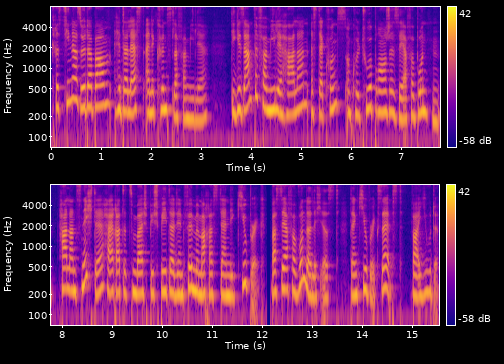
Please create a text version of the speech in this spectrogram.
Christina Söderbaum hinterlässt eine Künstlerfamilie. Die gesamte Familie Harlan ist der Kunst- und Kulturbranche sehr verbunden. Harlans Nichte heiratet zum Beispiel später den Filmemacher Stanley Kubrick, was sehr verwunderlich ist, denn Kubrick selbst war Jude.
